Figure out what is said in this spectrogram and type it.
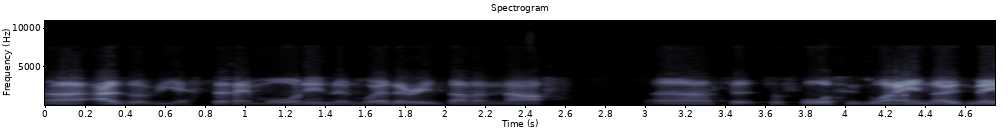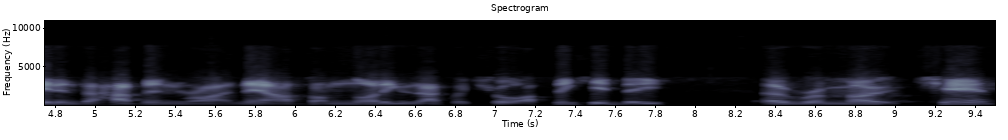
uh, as of yesterday morning, and whether he's done enough uh, to, to force his way in. Those meetings are happening right now, so I'm not exactly sure. I think he'd be a remote chance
